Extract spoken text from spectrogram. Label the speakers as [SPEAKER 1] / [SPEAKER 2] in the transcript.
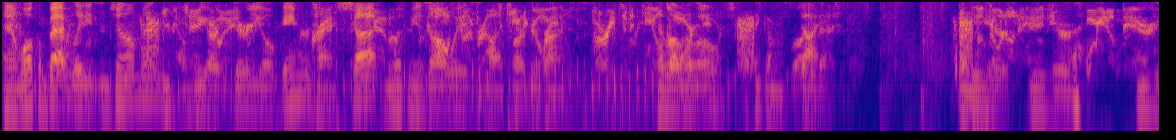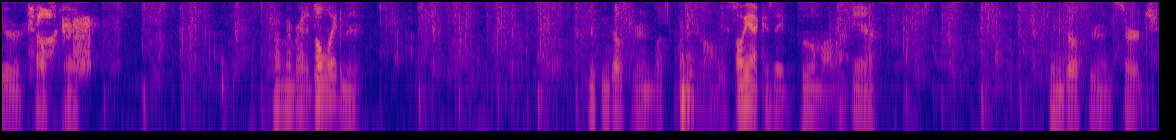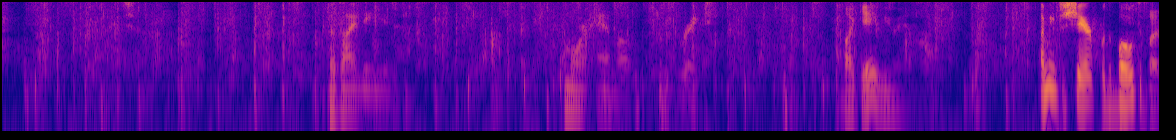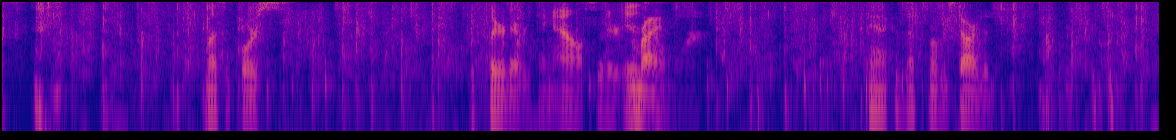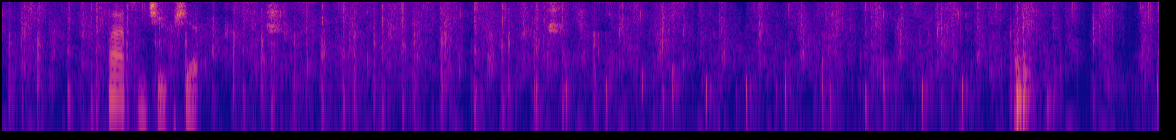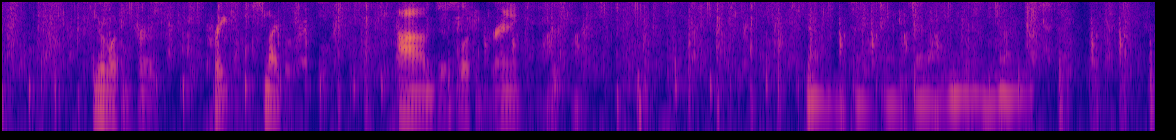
[SPEAKER 1] And welcome back, ladies and gentlemen. We are the Dirty Old Gamers. I am Scott, and with me, as always, is my partner Brian.
[SPEAKER 2] Hello, hello. I think I'm dying. And
[SPEAKER 1] Use your, use your, use your health spray.
[SPEAKER 2] I don't remember how to do
[SPEAKER 1] Oh,
[SPEAKER 2] that.
[SPEAKER 1] wait a minute. We can go through and look at all this.
[SPEAKER 2] Oh yeah, because they blew them all up.
[SPEAKER 1] yeah. We can go through and search.
[SPEAKER 2] Because I need more ammo. Great.
[SPEAKER 1] Well, I gave you ammo,
[SPEAKER 2] I mean to share for the both of us.
[SPEAKER 1] unless, of course, we cleared everything out, so there is
[SPEAKER 2] Right.
[SPEAKER 1] no more.
[SPEAKER 2] Yeah, because that's where we started. That's some cheap shit. You're looking for a Creighton sniper rifle.
[SPEAKER 1] I'm just looking for anything.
